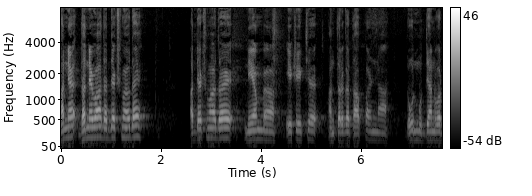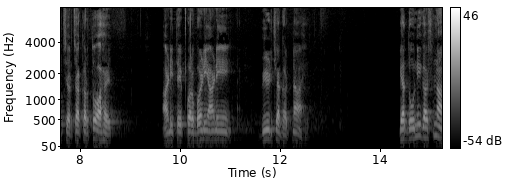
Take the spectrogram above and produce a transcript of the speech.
धन्य धन्यवाद अध्यक्ष महोदय. अध्यक्ष महोदय नियम एकशे एकच्या अंतर्गत आपण दोन मुद्द्यांवर चर्चा करतो आहेत आणि ते परभणी आणि बीडच्या घटना आहेत. या दोन्ही घटना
